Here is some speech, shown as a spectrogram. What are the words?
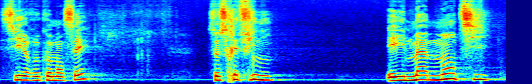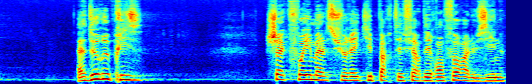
S'il recommençait, ce serait fini. Et il m'a menti à deux reprises. Chaque fois, il m'a assuré qu'il partait faire des renforts à l'usine.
